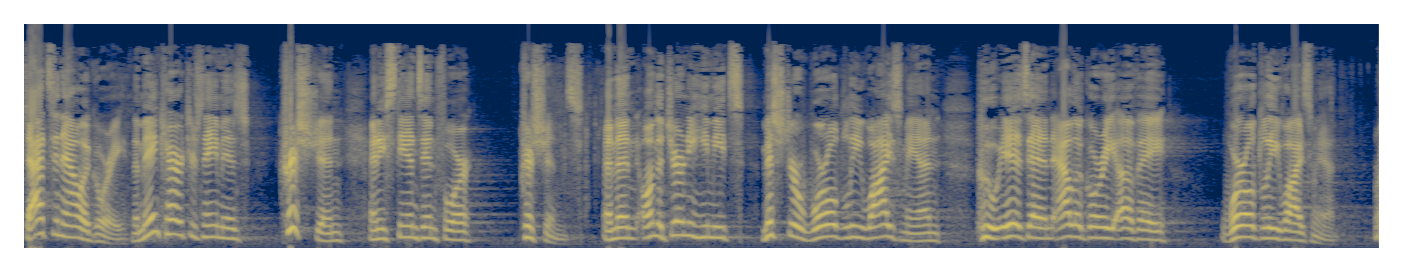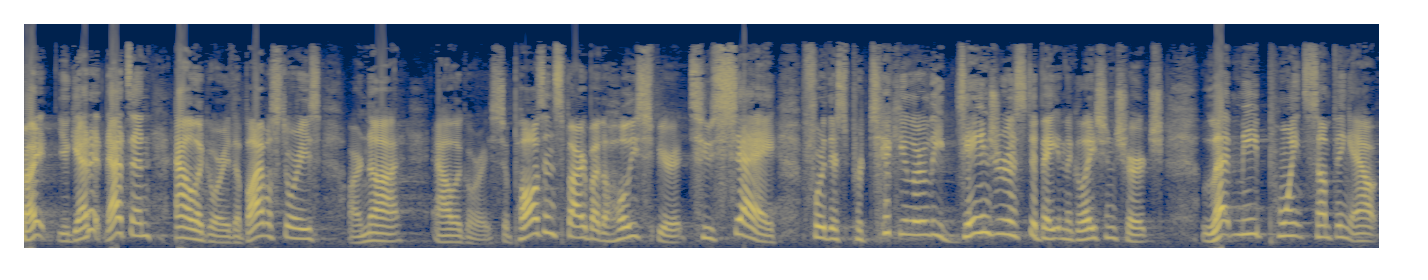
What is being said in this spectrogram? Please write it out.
That's an allegory. The main character's name is Christian, and he stands in for Christians. And then on the journey, he meets Mr. Worldly Wise Man, who is an allegory of a worldly wise man, right? You get it? That's an allegory. The Bible stories are not allegories. So Paul's inspired by the Holy Spirit to say, for this particularly dangerous debate in the Galatian church, let me point something out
